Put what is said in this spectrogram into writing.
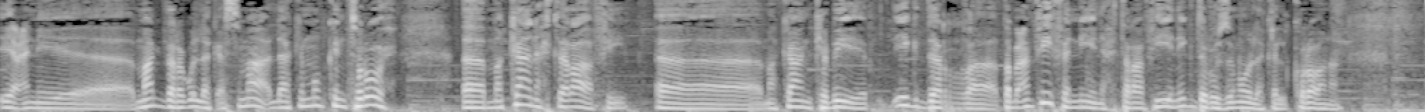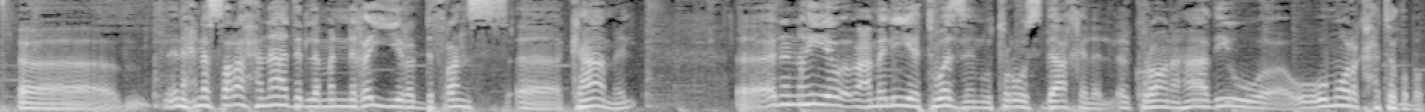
يعني آه، ما أقدر أقول لك أسماء لكن ممكن تروح آه، مكان احترافي آه، مكان كبير يقدر طبعا في فنيين احترافيين يقدروا يوزنوا لك الكورونا نحن الصراحة نادر لما نغير الدفرنس كامل لأنه هي عملية وزن وتروس داخل ال- الكورونا هذه وأمورك حتضبط.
